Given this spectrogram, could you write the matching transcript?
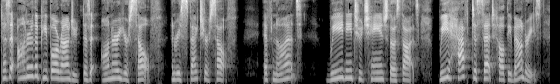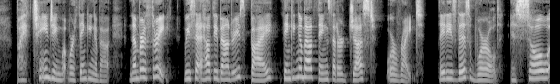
Does it honor the people around you? Does it honor yourself and respect yourself? If not, we need to change those thoughts. We have to set healthy boundaries by changing what we're thinking about. Number three, we set healthy boundaries by thinking about things that are just or right. Ladies, this world is so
